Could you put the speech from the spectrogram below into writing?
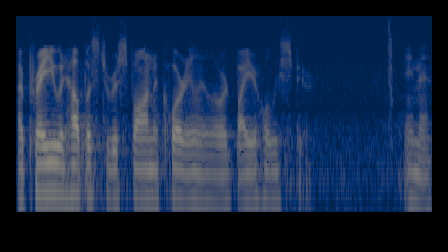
I pray you would help us to respond accordingly, Lord, by your Holy Spirit. Amen.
